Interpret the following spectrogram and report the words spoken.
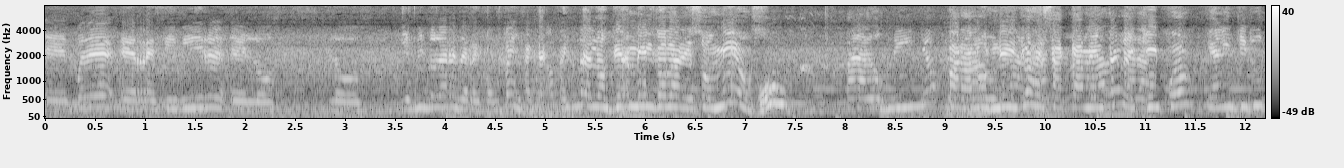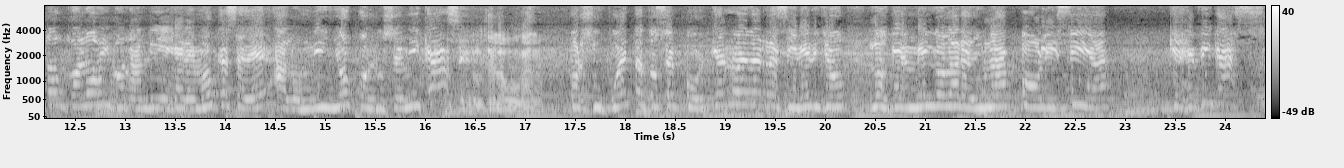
eh, puede eh, recibir eh, los, los 10 mil dólares de recompensa. ¿Qué ofreciendo de los 10 mil dólares son míos. Para los niños. Para los niños, exactamente, el equipo. Y el Instituto Oncológico también. Queremos que se dé a los niños con leucemia y cáncer. Usted es la abogada. Por supuesto, entonces, ¿por qué no he de recibir yo los 10 mil dólares de una policía que es eficaz?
